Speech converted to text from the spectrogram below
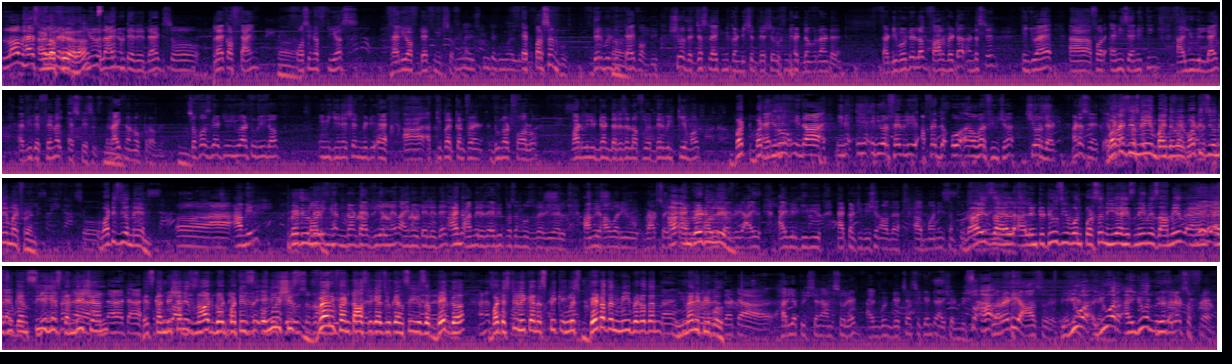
love has And four affair, letters. huh? You know, I know tell you that. So lack of time, हाँ. ocean of tears, valley of death, needs of life. A person who there will be हाँ. type of this. Sure that just like me, condition there shall be at them around. The devoted love far better. Understand? Enjoy uh, for any anything uh, you will like uh, with a female species. Right now, no problem. Suppose that you you are to lead of imagination, uh, uh, keeper confront, do not follow. What will you done? The result of your there will come out. But but Uh, you know in the in, in in your family affect the our future. Sure that understand. what is your name by the way? What is your name, my friend? So What is your name? uh, Amir. Where do you Calling live? name don't have real name. I know tell you that. And- Amir is every person knows very well. Amir, how are you? What's your Uh, and where do you live? I I will give you a contribution of the uh, money, some food. Guys, I'll I'll introduce you one person here. His name is Amir, and Yeah, yeah, as like you can see, his uh, condition uh, uh, his condition is not good, but his English is very fantastic. As you can see, he's a beggar, but still he can speak English better than me, better than Uh, many people. That uh, hurry up, it's an I'm so late. I'm going to get a second I shall meet. So, uh, you are ready also ready. You are you are uh, you you have are lots of friends.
